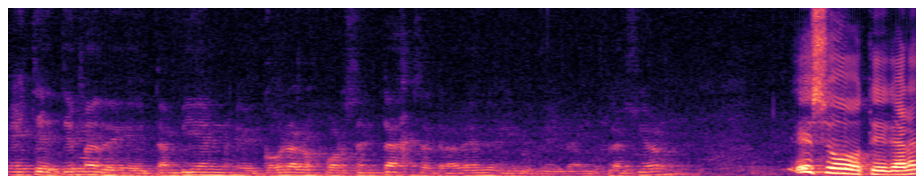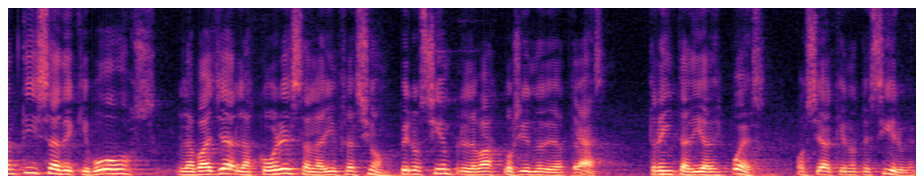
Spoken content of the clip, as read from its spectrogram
Este tema de también eh, cobrar los porcentajes a través de la inflación eso te garantiza de que vos la, vaya, la cobres a la inflación, pero siempre la vas corriendo de atrás, 30 días después, o sea que no te sirve.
